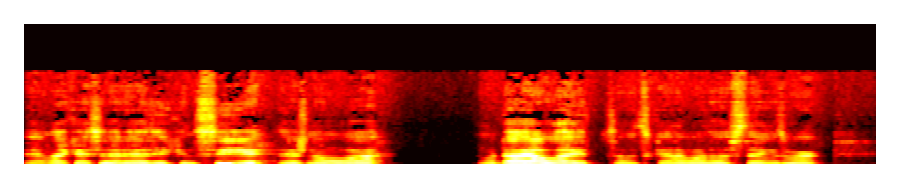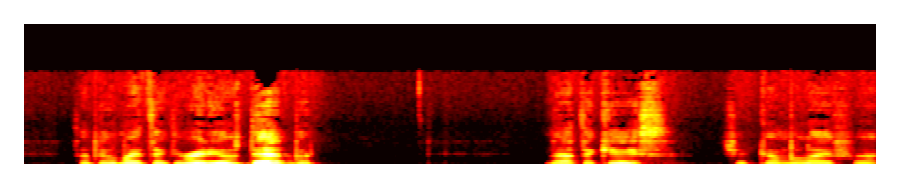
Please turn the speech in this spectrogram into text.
And like I said, as you can see, there's no uh, no dial light, so it's kind of one of those things where some people might think the radio's dead, but not the case should come to life uh,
